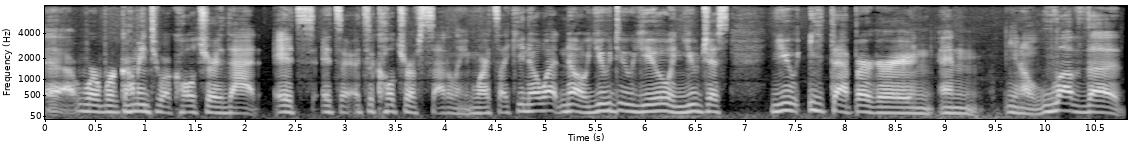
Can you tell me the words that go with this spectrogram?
uh, we're, we're coming to a culture that it's it's a it's a culture of settling where it's like you know what? No you do you and you just you eat that burger and and you know love the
